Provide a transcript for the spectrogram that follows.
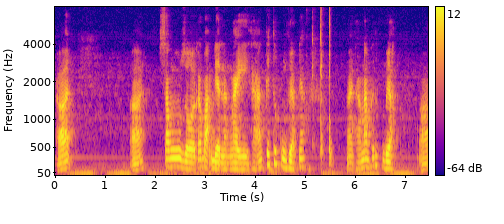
Đấy. Đấy. Xong rồi các bạn điền là ngày tháng kết thúc công việc nhé ngày tháng năm kết thúc công việc. Đó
